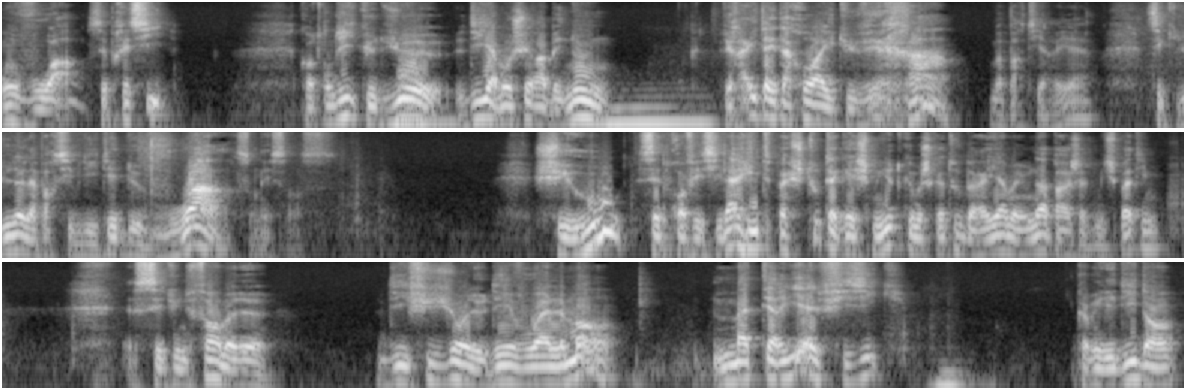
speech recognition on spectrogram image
On voit, c'est précis. Quand on dit que Dieu dit à Moshe Rabbeinu, et tu verras ma partie arrière, c'est qu'il lui donne la possibilité de voir son essence. Chez où, cette prophétie-là, c'est une forme de diffusion et de dévoilement matériel, physique. Comme il est dit dans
